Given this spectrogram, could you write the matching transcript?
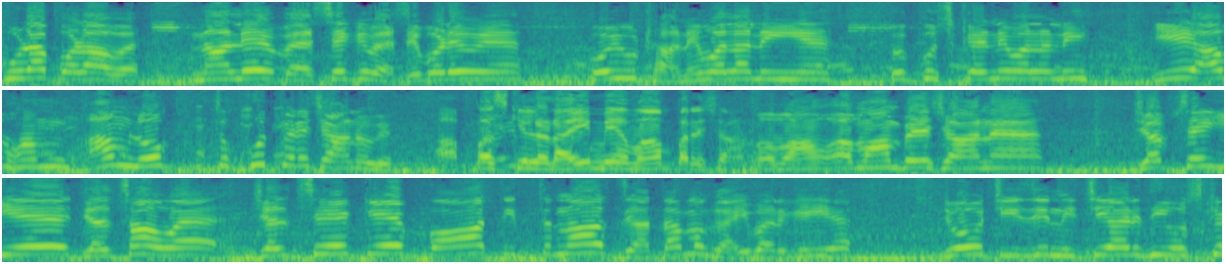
कूड़ा पड़ा हुआ है। नाले वैसे के वैसे बड़े हुए हैं। कोई उठाने वाला नहीं है कोई कुछ करने वाला नहीं। ये अब हम हम लोग तो खुद परेशान हो गए। आपस की लड़ाई में अवाम परेशान अवाम अवाम परेशान है। जब से ये जलसा हुआ है जलसे के बाद इतना ज़्यादा महँगाई बढ़ गई है। जो चीज़ें नीचे आ रही थी उसके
